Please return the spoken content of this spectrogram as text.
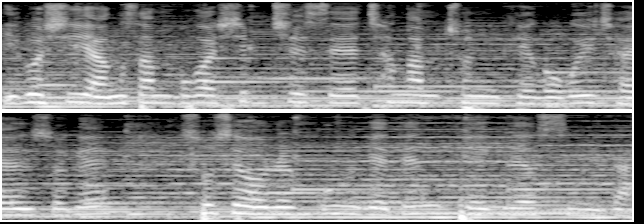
이것이 양산부가 17세의 창암촌 계곡의 자연 속에 소세원을 꾸미게 된 계기였습니다.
